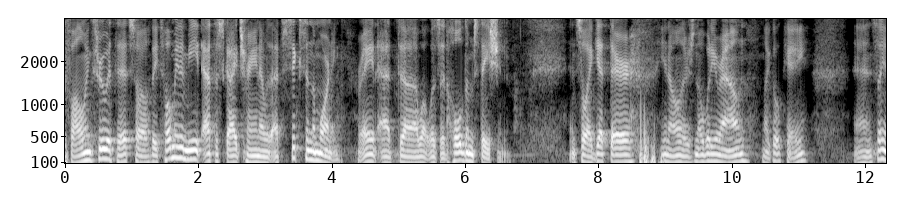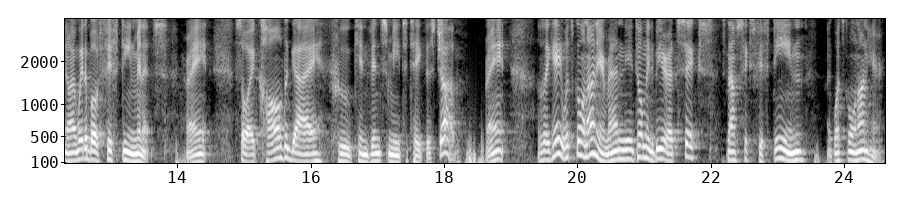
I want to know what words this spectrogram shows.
following through with it. So they told me to meet at the SkyTrain. At six in the morning, right? At, uh, what was it? Holdom Station. And so I get there, you know, there's nobody around. I'm like, okay. And so, you know, I wait about 15 minutes, right? So I called the guy who convinced me to take this job, right? I was like, hey, what's going on here, man? You told me to be here at 6. It's now 6.15. Like, what's going on here?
